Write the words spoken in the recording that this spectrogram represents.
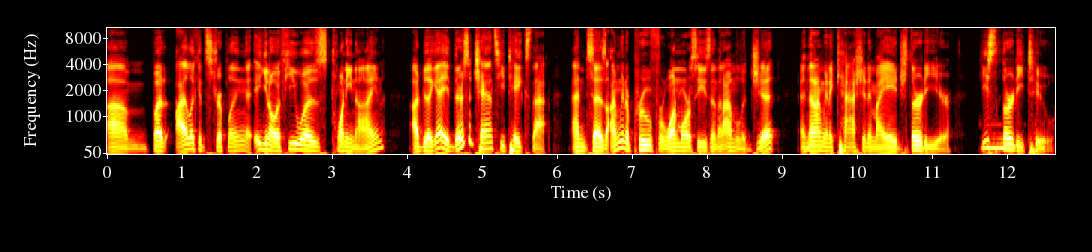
Um, but I look at Stripling, you know, if he was 29, I'd be like, hey, there's a chance he takes that and says, I'm going to prove for one more season that I'm legit, and then I'm going to cash it in my age 30 year. He's 32.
